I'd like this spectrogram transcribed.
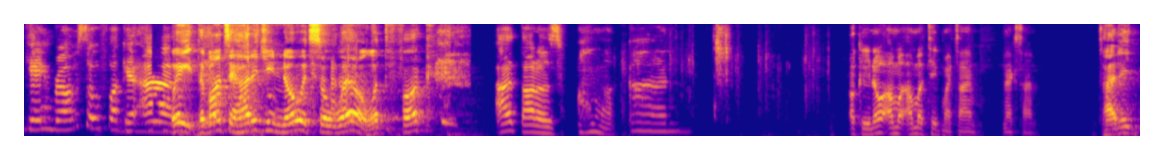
Game, bro. I'm so fucking ass. Wait, Devontae, how did you know it so well? What the fuck? I thought it was. Oh my god. Okay, you know, what? I'm, I'm gonna take my time next time. How did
